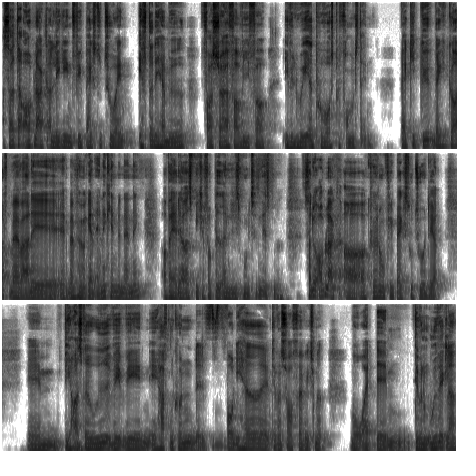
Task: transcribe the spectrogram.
Og så er der oplagt at lægge en feedbackstruktur ind efter det her møde, for at sørge for, at vi får evalueret på vores performance dagen. Hvad gik, hvad gik godt? Hvad var det? Hvad vil man gerne anerkende ved den anden? Ikke? Og hvad er det også, vi kan forbedre en lille smule til det næste møde? Så er det jo oplagt at, at køre nogle feedbackstrukturer der. Øhm, vi har også været ude ved, ved en, haft en kunde, øh, hvor de havde, øh, det var en softwarevirksomhed, hvor at, øh, det var nogle udviklere,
